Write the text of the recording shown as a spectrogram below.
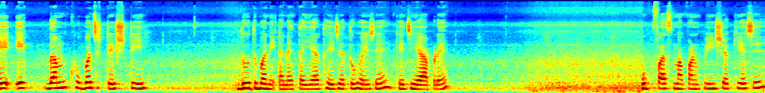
એ એકદમ ખૂબ જ ટેસ્ટી દૂધ બની અને તૈયાર થઈ જતું હોય છે કે જે આપણે ઉપવાસમાં પણ પી શકીએ છીએ.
